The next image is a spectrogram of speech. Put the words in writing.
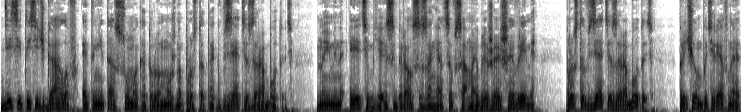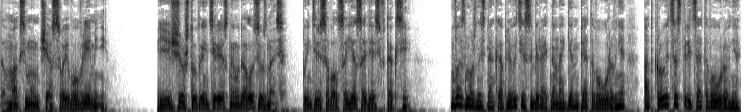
Десять тысяч галлов — это не та сумма, которую можно просто так взять и заработать. Но именно этим я и собирался заняться в самое ближайшее время. Просто взять и заработать, причем потеряв на этом максимум час своего времени. «Еще что-то интересное удалось узнать?» — поинтересовался я, садясь в такси. «Возможность накапливать и собирать наноген пятого уровня откроется с тридцатого уровня».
